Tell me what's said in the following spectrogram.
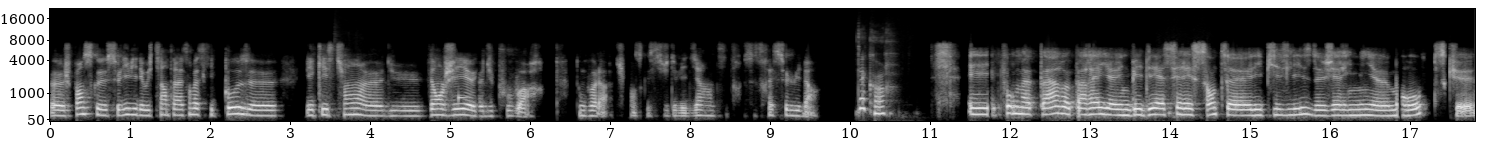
je pense que ce livre il est aussi intéressant parce qu'il pose les questions euh, du danger euh, du pouvoir. Donc voilà, je pense que si je devais dire un titre, ce serait celui-là. D'accord. Et pour ma part, pareil, une BD assez récente, euh, Les de Jérémy Moreau, parce que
